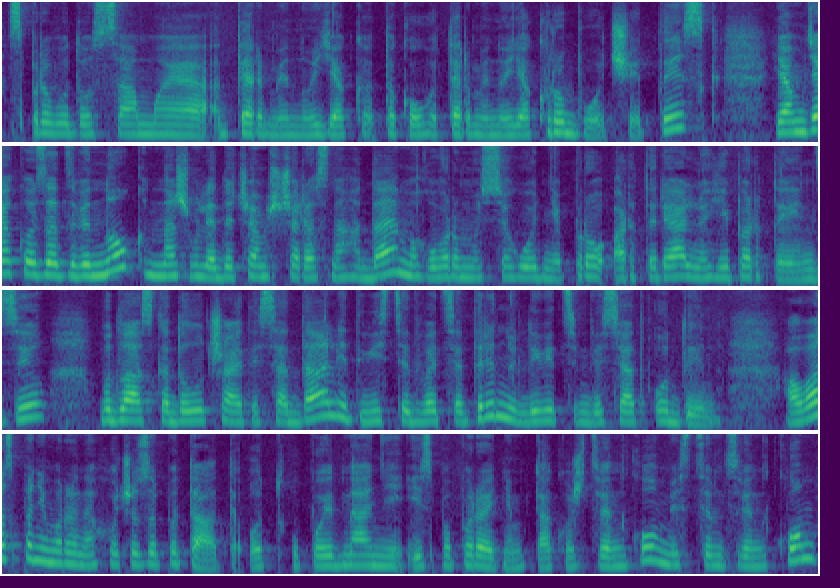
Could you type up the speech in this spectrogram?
з приводу саме терміну, як такого терміну, як робочий тиск. Я вам дякую за дзвінок. Нашим глядачам ще раз нагадаємо. Говоримо сьогодні про артеріальну гіпертензію. Будь ласка, долучайтеся далі. 223 0971. А у вас, пані Марина, хочу запитати, от у поєднанні із попереднім також дзвінком, із цим дзвінком,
